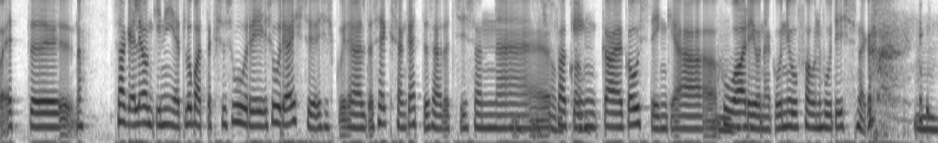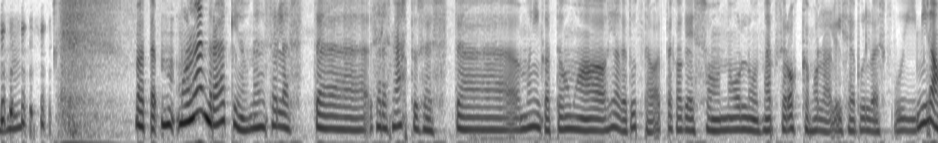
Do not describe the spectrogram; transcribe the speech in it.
et noh sageli ongi nii, et lubatakse suuri, suuri asju ja siis, kui nii-öelda seks on kätte saadud, siis on äh, fucking ka. ghosting ja mm -hmm. who are you nagu new phone who this nagu mm. -hmm. vaata, ma olen rääkinud sellest, äh, sellest nähtusest äh, mõningate oma heade tuttavatega, kes on olnud märksa rohkem alalise põlves kui mina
